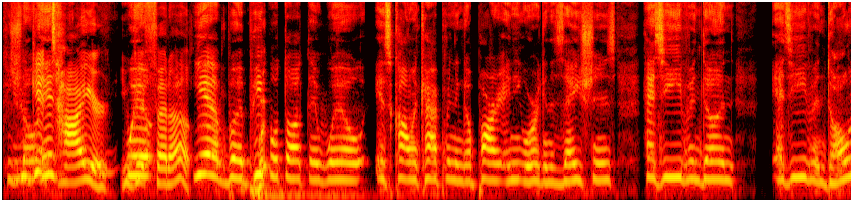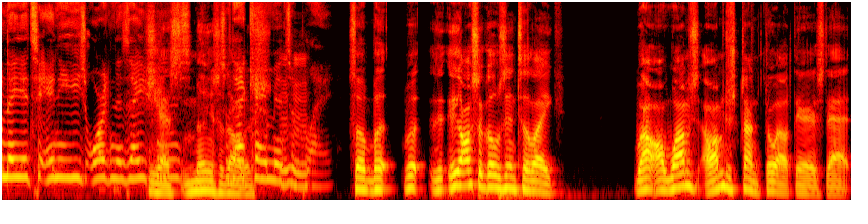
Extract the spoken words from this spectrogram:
Because you you know, get tired, you well, get fed up. Yeah, but people thought that well, is Colin Kaepernick a part of any organizations? Has he even done? Has he even donated to any of these organizations? he has millions of so dollars. that came into Mhm. play. So, but, but it also goes into like, well, what I'm, what I'm just trying to throw out there is that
